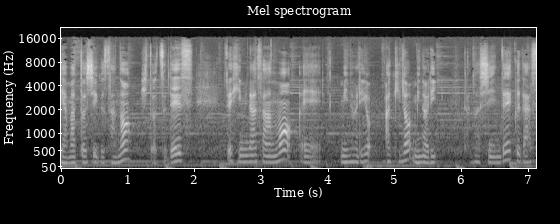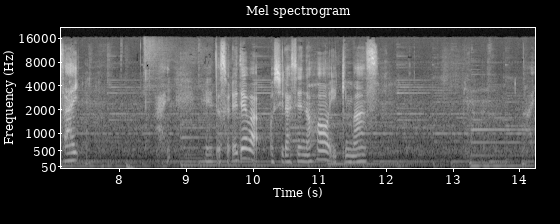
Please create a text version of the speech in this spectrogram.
大和しぐさの一つです。ぜひ皆さんも、えー実りを秋の実り楽しんでください。はい、えー、とそれではお知らせの方いきます。はい。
